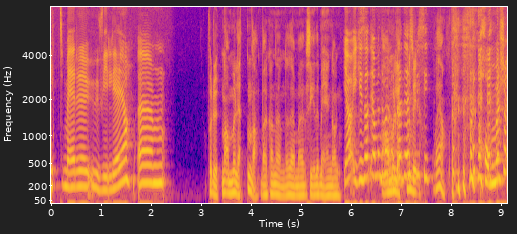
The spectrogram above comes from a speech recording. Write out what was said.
litt mer uvillige, ja. Foruten amuletten, da. Bare kan nevne det med, si det med en gang. Ja, ikke sant? Ja, men det var akkurat det jeg skulle si. Oh, ja. For det kommer så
